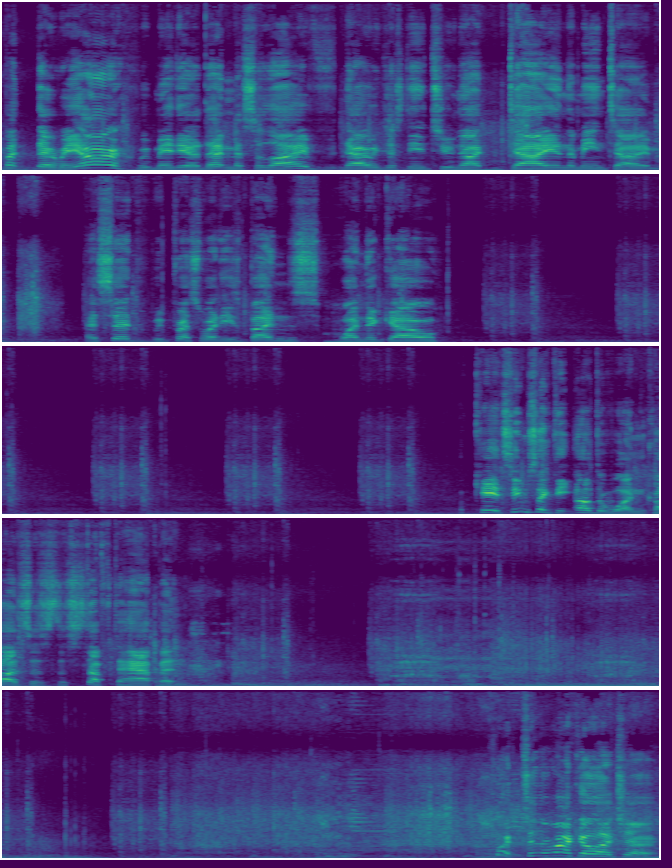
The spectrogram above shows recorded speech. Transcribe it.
But there we are. We made it out of that mess alive. Now we just need to not die in the meantime. I said we press one of these buttons, one to go. Okay, it seems like the other one causes the stuff to happen. Quick to the rocket launcher!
